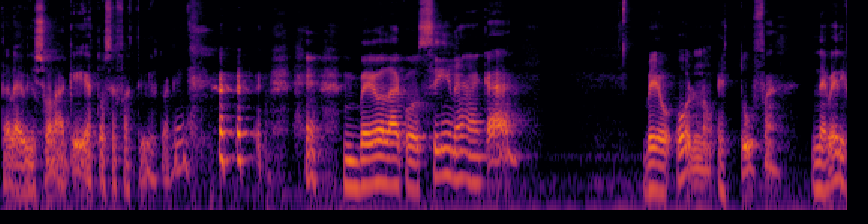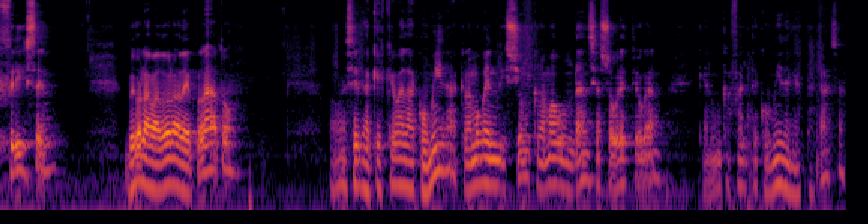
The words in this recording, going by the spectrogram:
Televisor aquí. Esto se fastidia esto aquí. Veo la cocina acá. Veo horno, estufa, nevera y freezer. Veo lavadora de plato. Vamos a decir, aquí es que va la comida. Clamo bendición, clamo abundancia sobre este hogar. Que nunca falte comida en esta casa.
